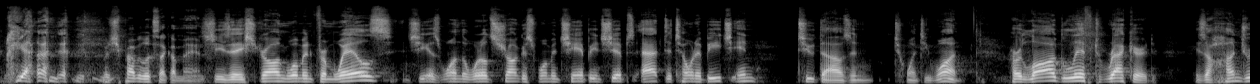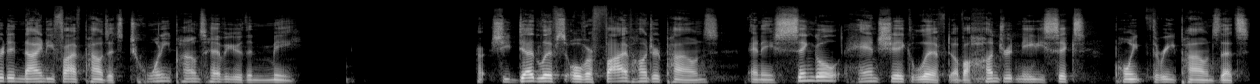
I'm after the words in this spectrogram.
Yeah. But she probably looks like a man. She's a strong woman from Wales, and she has won the World's Strongest Woman Championships at Daytona Beach in 2021. Her log lift record is 195 pounds. It's 20 pounds heavier than me. Her- She deadlifts over 500 pounds and a single handshake lift of 186.3 pounds. That's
